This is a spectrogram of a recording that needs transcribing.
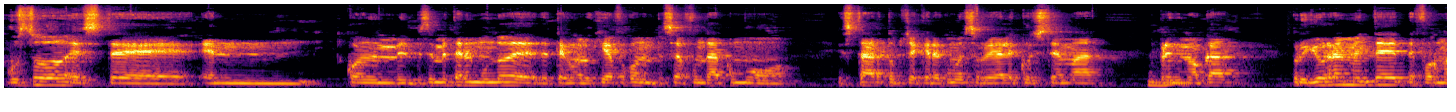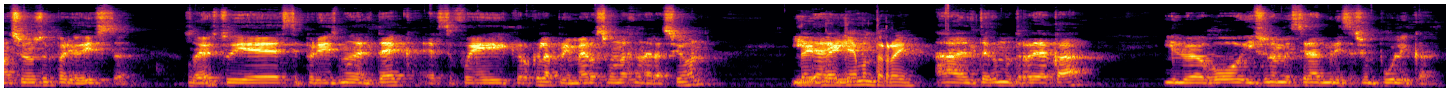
justo este, en, cuando me empecé a meter en el mundo de, tecnología fue cuando empecé a fundar como startups, ya quería como desarrollar el ecosistema emprendiendo acá. Pero yo realmente de formación soy periodista. O sea, yo estudié este periodismo en el TEC, este fue creo que la primera o segunda generación. Y de, de, aquí en Monterrey. Ah, el TEC de Monterrey de acá. Y luego hice una maestría en administración pública.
